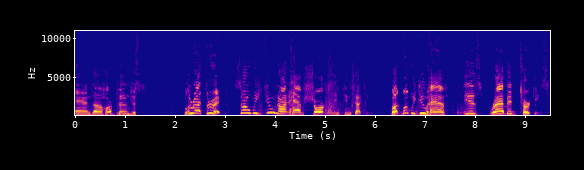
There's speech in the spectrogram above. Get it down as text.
and the harpoon just blew right through it. So we do not have sharks in Kentucky. But what we do have is rabid turkeys.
